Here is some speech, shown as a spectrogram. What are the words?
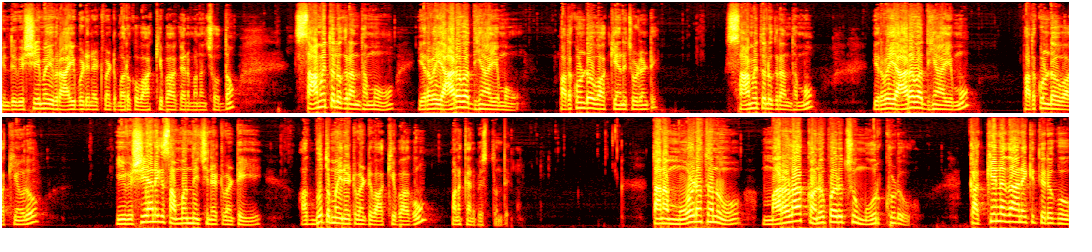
ఇందు విషయమై వ్రాయబడినటువంటి మరొక వాక్య భాగాన్ని మనం చూద్దాం. సామెతలు గ్రంథము ఇరవై ఆరవ అధ్యాయము పదకొండవ వాక్యాన్ని చూడండి. సామెతలు గ్రంథము ఇరవై ఆరవ అధ్యాయము పదకొండవ వాక్యంలో ఈ విషయానికి సంబంధించినటువంటి అద్భుతమైనటువంటి వాక్య భాగం మనకు కనిపిస్తుంది. తన మూఢతను మరలా కనుపరుచు మూర్ఖుడు కక్కిన దానికి తిరుగు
